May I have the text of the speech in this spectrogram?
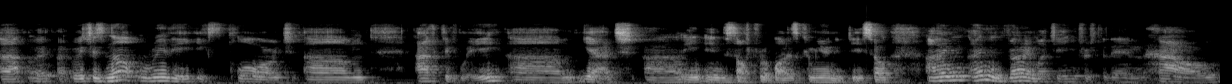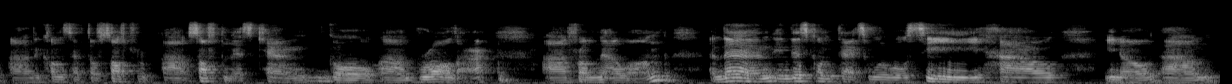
uh, which is not really explored um, actively um, yet uh, in, in the soft robotics community. So I'm, I'm very much interested in how uh, the concept of soft, uh, softness can go uh, broader uh, from now on. And then in this context, we will see how you know um,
